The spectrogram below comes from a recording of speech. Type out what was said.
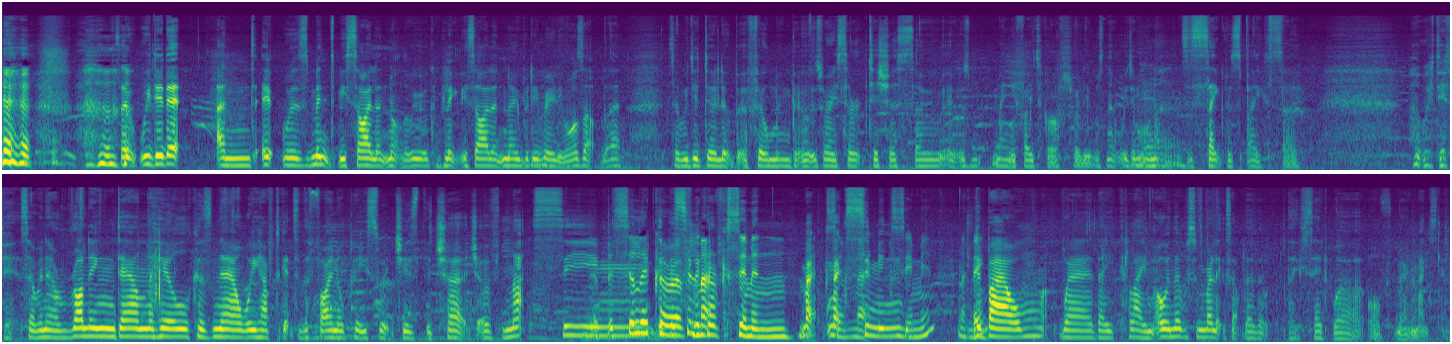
so we did it and it was meant to be silent not that we were completely silent. Nobody mm. really was up there. So we did do a little bit of filming but it was very surreptitious so it was mainly photographs really wasn't it? We didn't want to it's a sacred space so but we did it. So we're now running down the hill because now we have to get to the final piece which is the church of The maxim Basilica, the Basilica of Maximin. Ma- Maxim- Maximin. Maximin, the. Baume where they claim oh and there were some relics up there that they said were of Mary Magdalene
